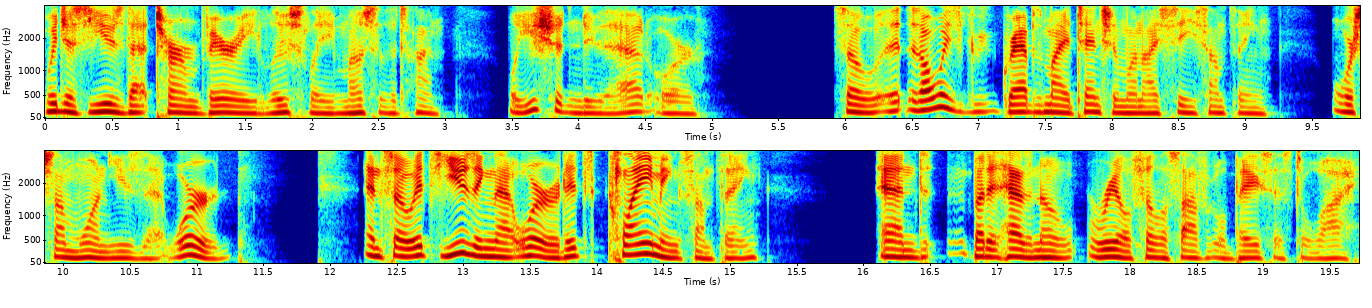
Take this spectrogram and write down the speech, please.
we just use that term very loosely most of the time. Well, you shouldn't do that, or so it, it always g- grabs my attention when I see something or someone use that word. And so it's using that word, it's claiming something, and but it has no real philosophical base as to why.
